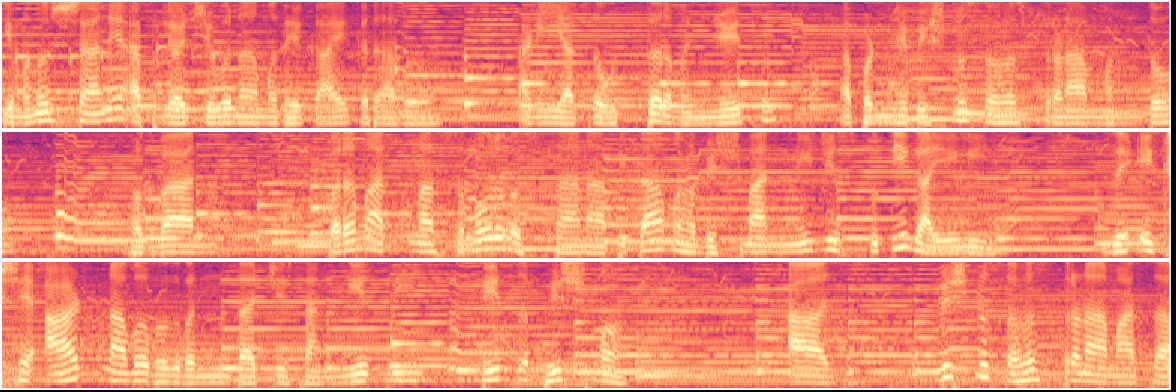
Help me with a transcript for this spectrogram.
की मनुष्याने आपल्या जीवनामध्ये काय करावं? आणि याचं उत्तर म्हणजेच आपण जे विष्णू सहस्त्रनाम म्हणतो भगवान परमात्मा समोर असताना पितामह भीष्मांनी जी स्तुती गायली जे एकशे आठ नावं भगवंताची सांगितली तेच भीष्म आज विष्णू सहस्त्रनामाचा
